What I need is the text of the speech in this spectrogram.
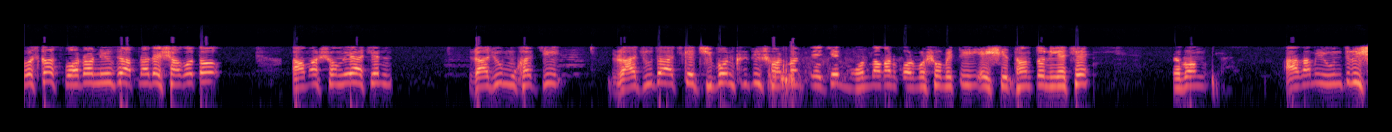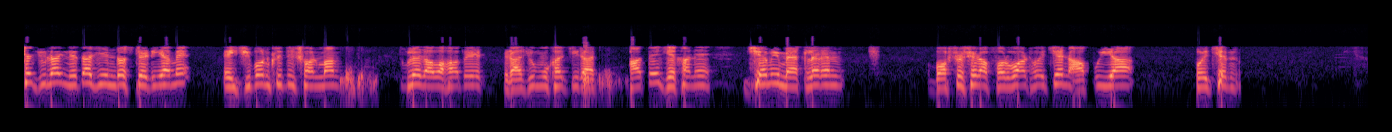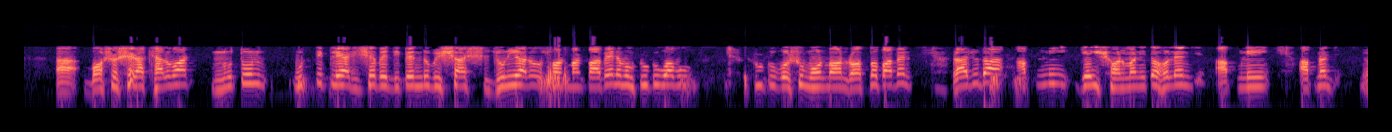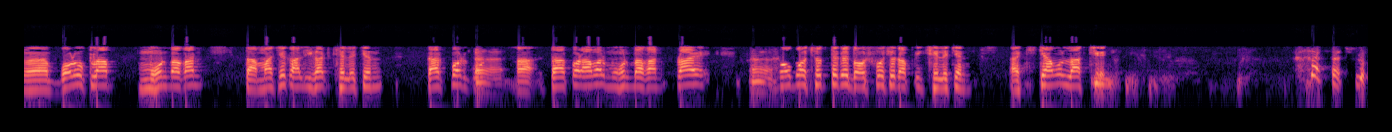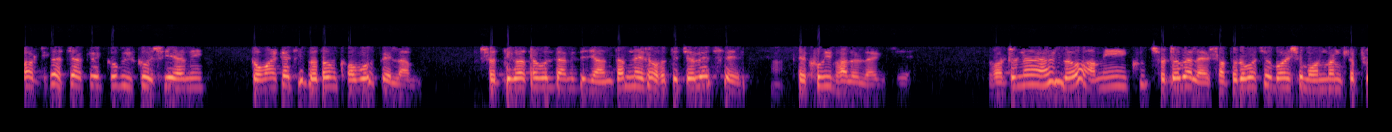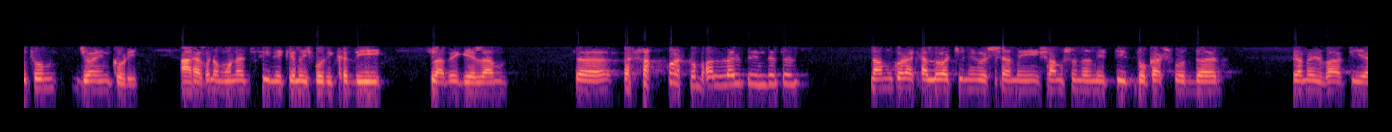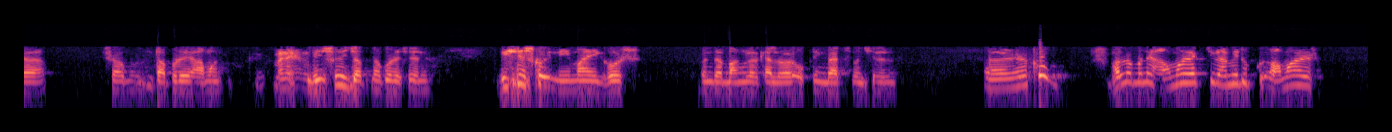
নমস্কার spot on নিউজে আপনাদের স্বাগত। আমার সঙ্গে আছেন রাজু মুখার্জি। রাজু রাজুদা আজকে জীবনকৃতি সম্মান পেয়েছেন, মোহনবাগান কর্মসমিতি এই সিদ্ধান্ত নিয়েছে এবং আগামী উনত্রিশে জুলাই নেতাজি ইন্ডোর স্টেডিয়ামে এই জীবনকৃতি সম্মান তুলে দেওয়া হবে রাজু মুখার্জির হাতে, যেখানে জেমি ম্যাকলারেন বর্ষসেরা ফরওয়ার্ড হয়েছেন, আপুইয়া হয়েছেন বর্ষসেরা খেলোয়াড়, নতুন উঠতি প্লেয়ার হিসেবে দীপেন্দু বিশ্বাস জুনিয়রও সম্মান পাবেন এবং টুটু বাবু টুটু বসু মোহনবাগান রত্ন পাবেন। রাজুদা আপনি যেই সম্মানিত হলেন আপনি আপনার বড় ক্লাব মোহনবাগান তা মাঝে কালীঘাট খেলেছেন তারপর হ্যাঁ। তারপর আবার মোহনবাগান প্রায় হ্যাঁ। ন বছর থেকে দশ বছর আপনি খেলেছেন। কেমন লাগছে? খুবই খুশি আমি। তোমার কাছে প্রথম খবর পেলাম। সত্যি কথা বলতে আমি তো জানতাম না এটা হতে চলেছে। তো খুবই ভালো লাগছে। ঘটনা হলো আমি খুব ছোটবেলায় সতেরো বছর বয়সে মোহনবাগান ক্লাব প্রথম জয়েন করি। আচ্ছা। এখনও মনে আছে সিনে কেমিস পরীক্ষা দিই ক্লাবে গেলাম। আমার ভালো লাগছে ইন দ্য সেন্স নাম করা খেলোয়াড় চিনি গোস্বামী শামসুন্দর মিত্তি প্রকাশ পোদ্দার রমেশ ভাটিয়া সব তারপরে আমার মানে ভীষণই যত্ন করেছেন। বিশেষ করে নিমাই ঘোষ কিন্তু বাংলার খেলোয়াড় ওপেনিং ব্যাটসম্যান ছিলেন। খুব ভালো মানে আমার অ্যাকচুয়ালি আমি একটু আমার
